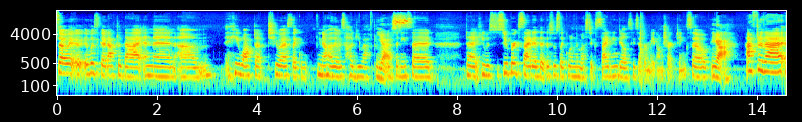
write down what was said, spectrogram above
so it, it was good after that and then um, he walked up to us like you know how they always hug you afterwards Yes. and he said that he was super excited that this was like one of the most exciting deals he's ever made on shark tank so Yeah. after that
